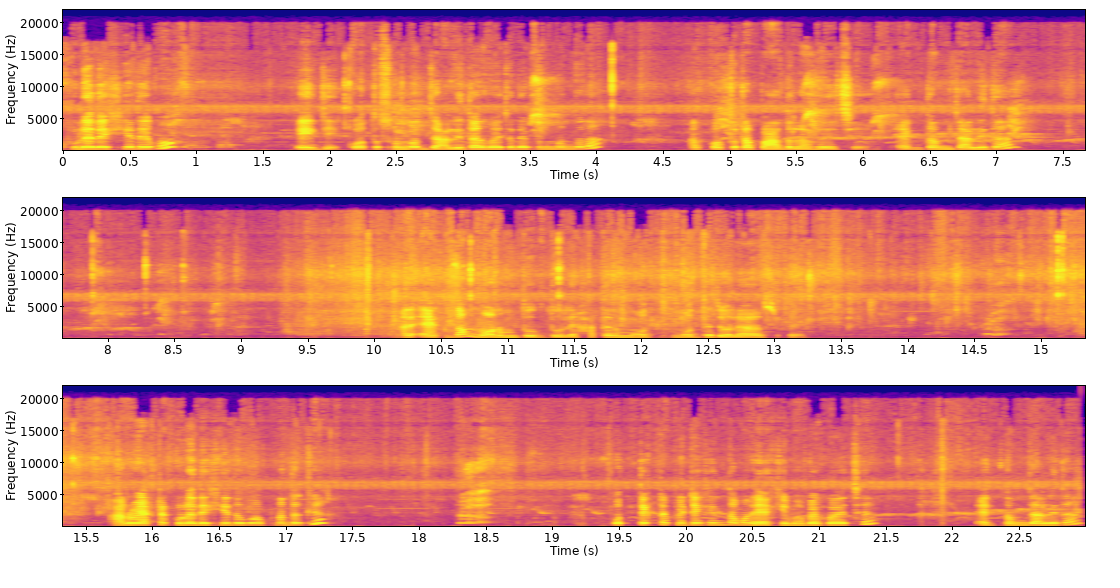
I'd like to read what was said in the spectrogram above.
খুলে দেখিয়ে দেব। এই যে, কত সুন্দর জালিদার হয়েছে দেখুন বন্ধুরা। আর কতটা পাতলা হয়েছে। একদম জালিদার। আর একদম নরম তুলতুলে, হাতের মধ্যে চলে আসবে। আরও একটা খুলে দেখিয়ে দেবো আপনাদেরকে। প্রত্যেকটা পিঠে কিন্তু আমার একইভাবে হয়েছে। একদম জালিদার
